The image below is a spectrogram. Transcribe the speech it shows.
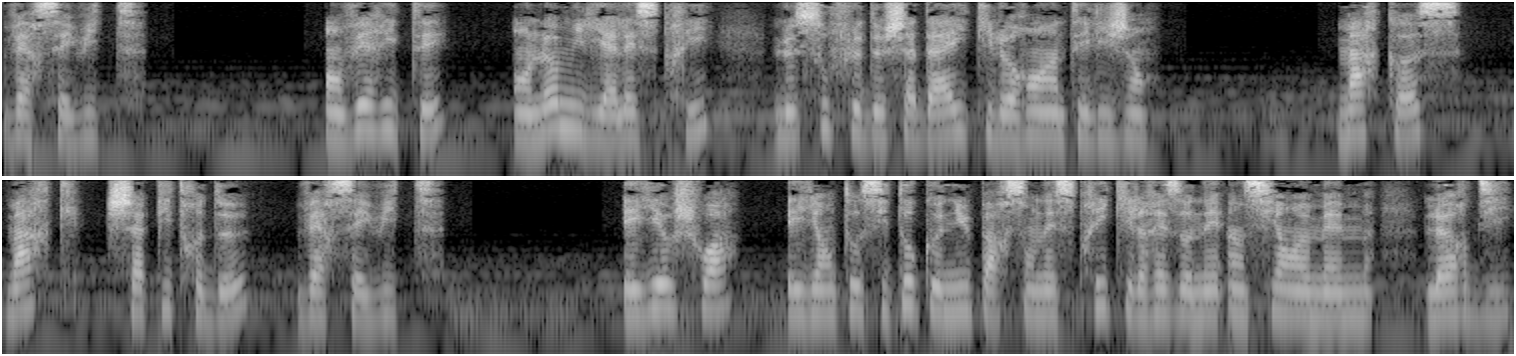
verset 8. En vérité, en l'homme il y a l'esprit, le souffle de Shaddai qui le rend intelligent. Marcos, Marc, chapitre 2, verset 8. Et Yehoshua, ayant aussitôt connu par son esprit qu'ils raisonnaient ainsi en eux-mêmes, leur dit,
